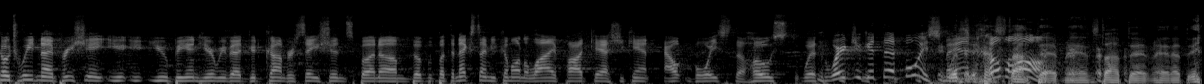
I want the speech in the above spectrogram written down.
Coach Whedon, I appreciate you, you, being here. We've had good conversations, but, um, but but the next time you come on a live podcast, you can't outvoice the host with "Where'd you get that voice, man? come Stop on!" that, man. Stop that, man. At the end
